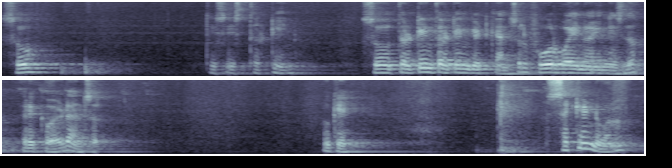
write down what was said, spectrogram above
So, this is 13. So, 13, 13 get cancelled, 4 by 9 is the required answer. Okay. Second one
